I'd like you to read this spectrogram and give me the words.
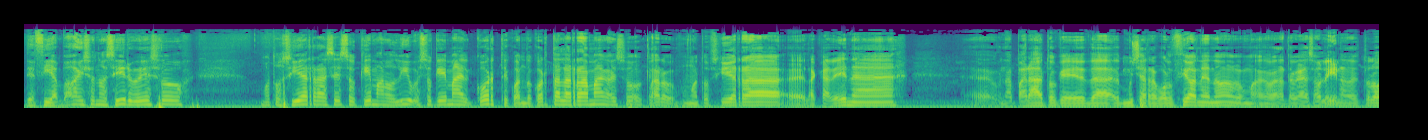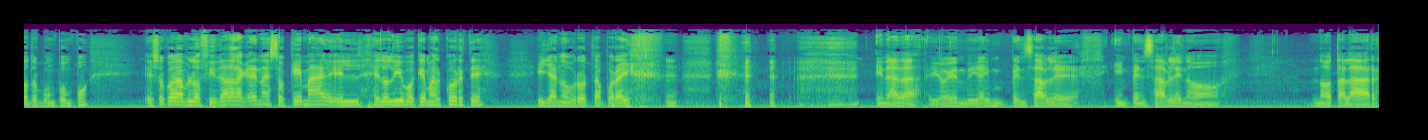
decían, "Bah, eso no sirve, eso motosierras, eso quema el olivo, eso quema el corte. Cuando corta la rama, eso, claro, motosierra, eh, la cadena, eh, un aparato que da muchas revoluciones, ¿no? Como aparato de gasolina, todo lo otro, pum, pum, pum. Eso con la velocidad de la cadena, eso quema el, olivo, quema el corte y ya no brota por ahí. y nada, y hoy en día impensable, impensable no, no talar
